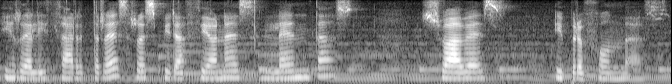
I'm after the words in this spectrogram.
Y realizar tres respiraciones lentas, suaves y profundas.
